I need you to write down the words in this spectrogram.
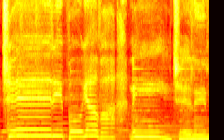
చేరిపోయావా? నీ చెలిమినే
